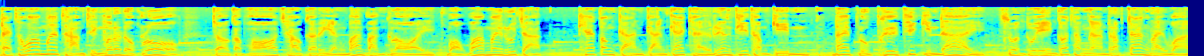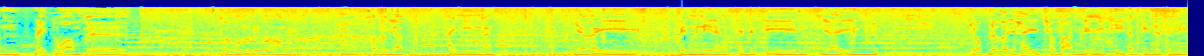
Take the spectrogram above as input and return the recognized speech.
แต่ทว่าเมื่อถามถึงมรดกโลก จอกระเพาะชาวกะเหรี่ยงบ้านบางกลอย บอกว่าไม่รู้จัก แค่ต้องการการแก้ไขเรื่องที่ทำกิน ได้ปลูกพืชที่กินได้ ส่วนตัวเองก็ทำงานรับจ้างรายวันในตัวอำเภอเขาก็ไม่ได้ว่าอะไรครับเขาก็ อยากให้มีเหมือนกัน อยากให้เป็นแบบนี้นะครับ เป็นเป็นที่อยากให้จบแล้วก็จะให้ชาวบ้านได้มีที่ทำกินกันแบบนี้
